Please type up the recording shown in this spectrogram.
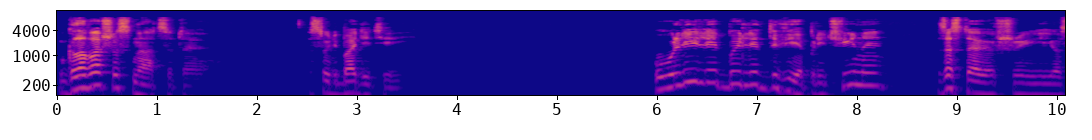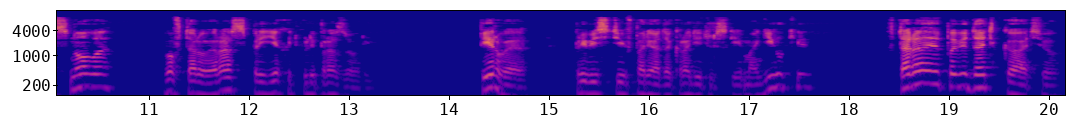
Глава шестнадцатая. Судьба детей. У Лили были две причины, заставившие ее снова во второй раз приехать в Лепрозорий. Первая — привести в порядок родительские могилки, вторая — повидать Катю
